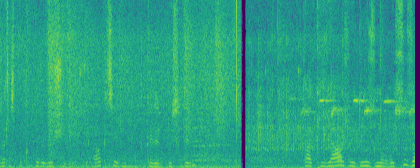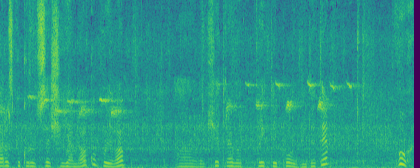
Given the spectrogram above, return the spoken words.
Зараз поки подивлюся, які акції, така один плюс один. Так, я вже йду з носу. Зараз покажу все, що я накупила. Ще треба прийти пообідати. Фух,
